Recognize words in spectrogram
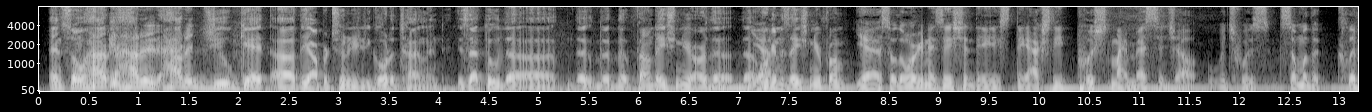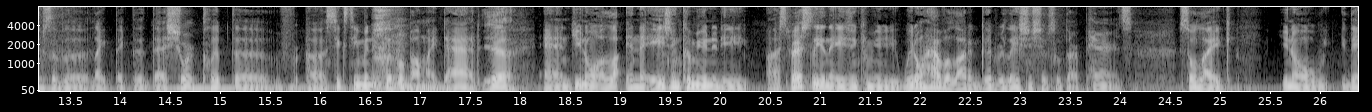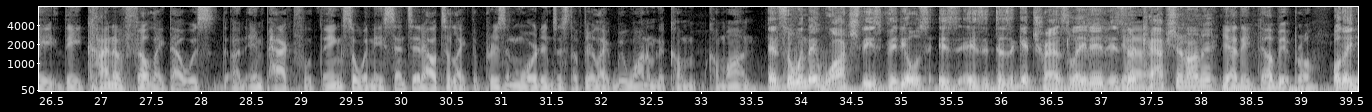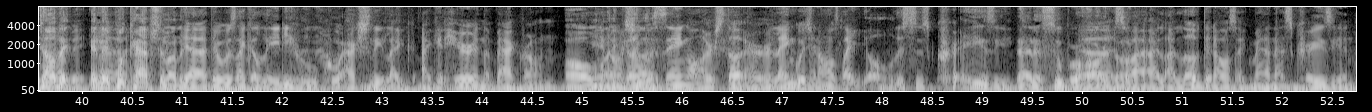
And so, how how did how did you get uh, the opportunity to go to Thailand? Is that through the uh, the, the the foundation you're or the the Yeah. organization you're from? Yeah, so the organization they they actually pushed my message out, which was some of the clips of the like like the that short clip, the uh, 16 minute clip about my dad. Yeah. and you know a lot in the Asian community, uh, especially in the Asian community, we don't have a lot of good relationships with our parents. So like, you know, they they kind of felt like that was an impactful thing. So when they sent it out to like the prison wardens and stuff, they're like, we want them to come come on. And so, when they watch these videos, is is it does it get translated? Is there Yeah. caption on it? Yeah, they dub it, bro. Oh, they dub it, and they put caption on it. Yeah, there was like a lady who who actually like I could hear in the background. Oh, my know, She was saying all her stuff, her, her language, and I was like, "Yo, this is crazy." That is super Yeah, hard. so dog. I, I I loved it. I was like, "Man, that's crazy." And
